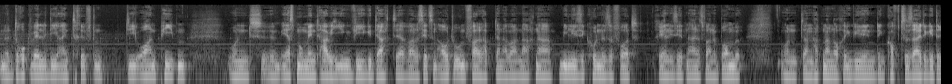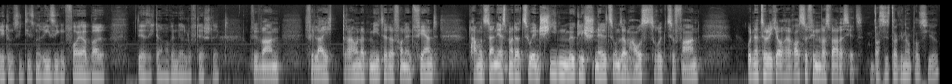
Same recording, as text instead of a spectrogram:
eine Druckwelle, die einen trifft und die Ohren piepen. Und im ersten Moment habe ich irgendwie gedacht, ja, war das jetzt ein Autounfall, habe dann aber nach einer Millisekunde sofort realisiert, nein, es war eine Bombe. Und dann hat man noch irgendwie den, den, Kopf zur Seite gedreht und sieht diesen riesigen Feuerball, der sich da noch in der Luft erstreckt. Wir waren vielleicht 300 Meter davon entfernt, haben uns dann erstmal dazu entschieden, möglichst schnell zu unserem Haus zurückzufahren und natürlich auch herauszufinden, was war das jetzt. Was ist da genau passiert?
